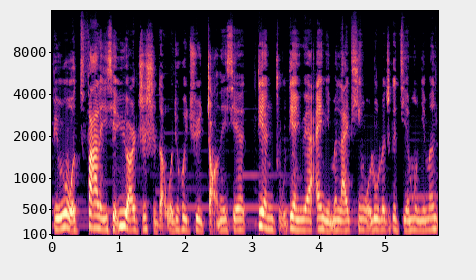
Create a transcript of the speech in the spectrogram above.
比如我发了一些育儿知识的，我就会去找那些店主店员，哎，你们来听我录了这个节目，你们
